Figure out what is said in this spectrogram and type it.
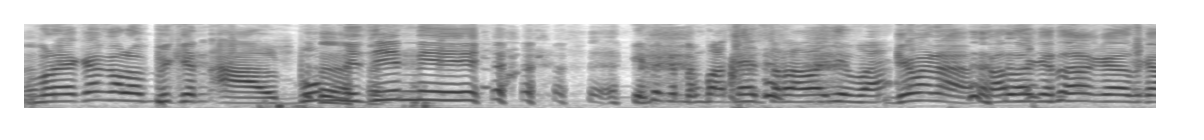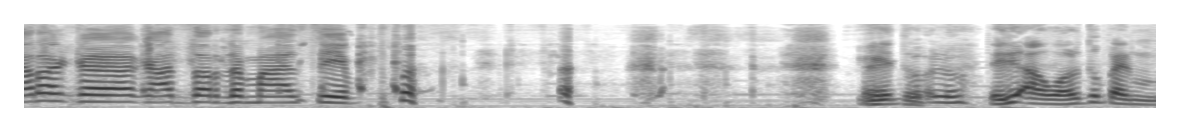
Mereka kalau bikin album di sini. kita ke tempat netral aja, Pak. Gimana? Kalau kita ke, sekarang ke kantor The Massive. gitu. Jadi awal tuh pengen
